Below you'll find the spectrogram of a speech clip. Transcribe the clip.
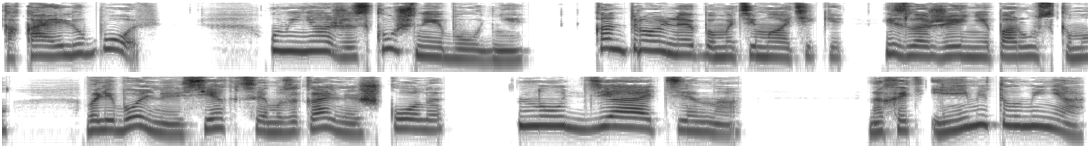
какая любовь! У меня же скучные будни, контрольная по математике, изложение по русскому, волейбольная секция, музыкальная школа. Ну, дятина! Но хоть имя-то у меня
